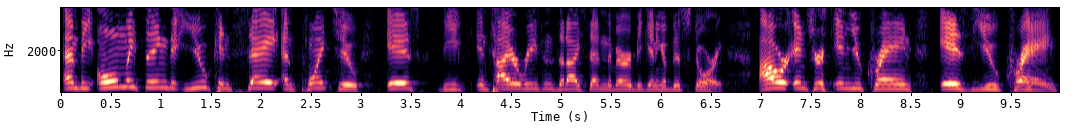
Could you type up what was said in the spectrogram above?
And the only thing that you can say and point to is the entire reasons that I said in the very beginning of this story. Our interest in Ukraine is Ukraine.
